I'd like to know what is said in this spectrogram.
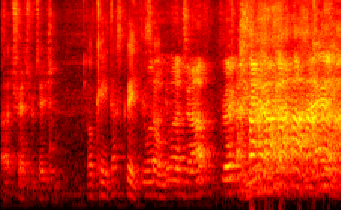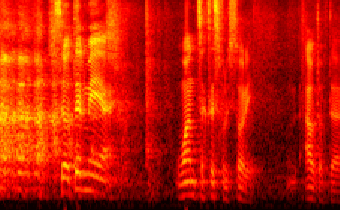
uh, transportation. Okay, that's great. You So, want, you want a job, Greg? so tell me uh, one successful story out of the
